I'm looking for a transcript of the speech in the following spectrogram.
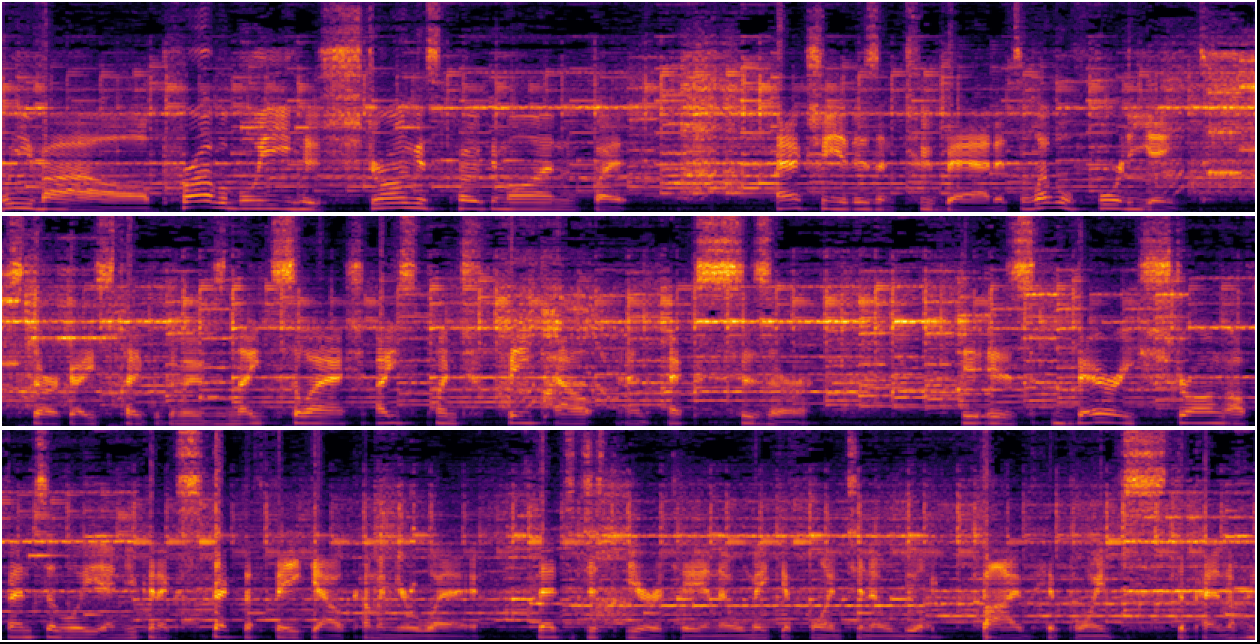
Weavile, probably his strongest Pokemon, but actually it isn't too bad. It's a level 48. Dark Ice type with the moves Night Slash, Ice Punch, Fake Out, and X Scissor. It is very strong offensively, and you can expect a Fake Out coming your way. That's just irritating. It will make you flinch, and it will do like 5 hit points, depending on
